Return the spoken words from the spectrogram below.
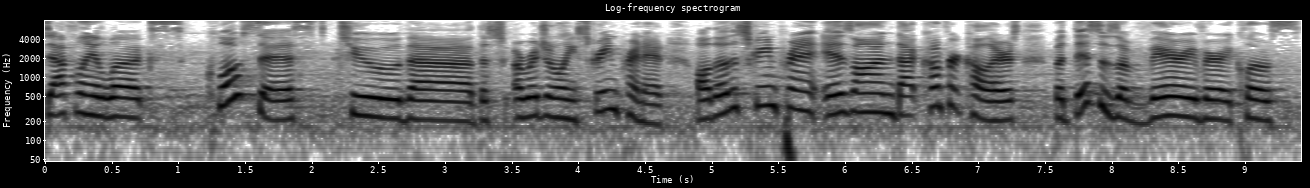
definitely looks closest to the the originally screen printed. Although the screen print is on that comfort colors, but this is a very very close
